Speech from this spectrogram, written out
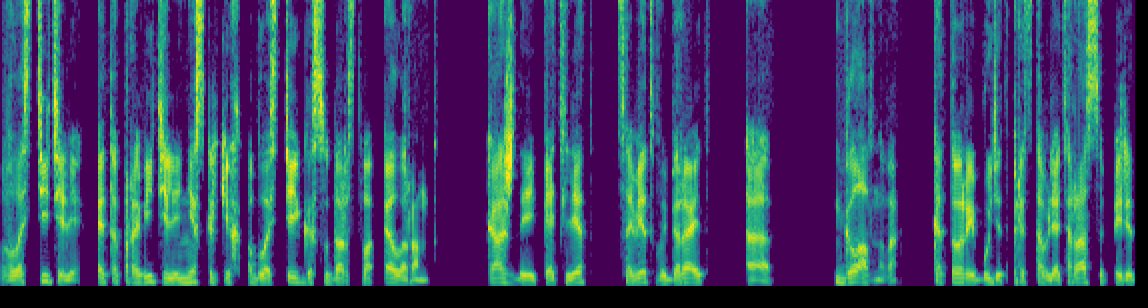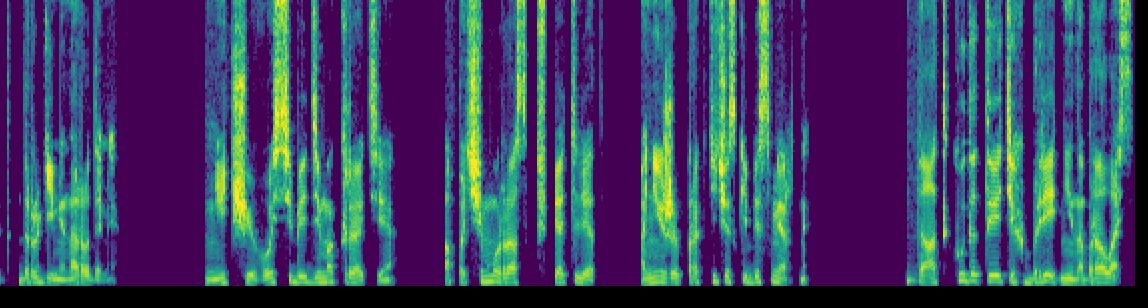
Властители – это правители нескольких областей государства Элронд. Каждые пять лет совет выбирает э, главного, который будет представлять расу перед другими народами. Ничего себе демократия! А почему раз в пять лет? Они же практически бессмертны. Да откуда ты этих бредней набралась?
